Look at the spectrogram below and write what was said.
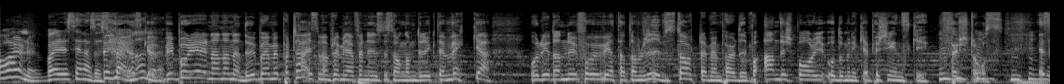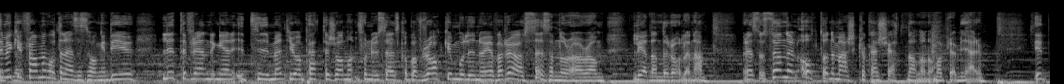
Få höra nu, vad är det senaste? Spännande. vi börjar i en annan ände. Vi börjar med Partaj som har premiär för en ny säsong om drygt en vecka. Och redan nu får vi veta att de rivstartar med en parodi på Anders Borg och Dominika Persinski, förstås. Jag ser mycket fram emot den här säsongen. Det är ju lite förändringar i teamet. Johan Pettersson får nu sällskap av Rakel Molin och Eva Röse som några av de ledande rollerna. Men alltså söndag den 8 mars klockan 21.00 de har premiär. Det är ett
